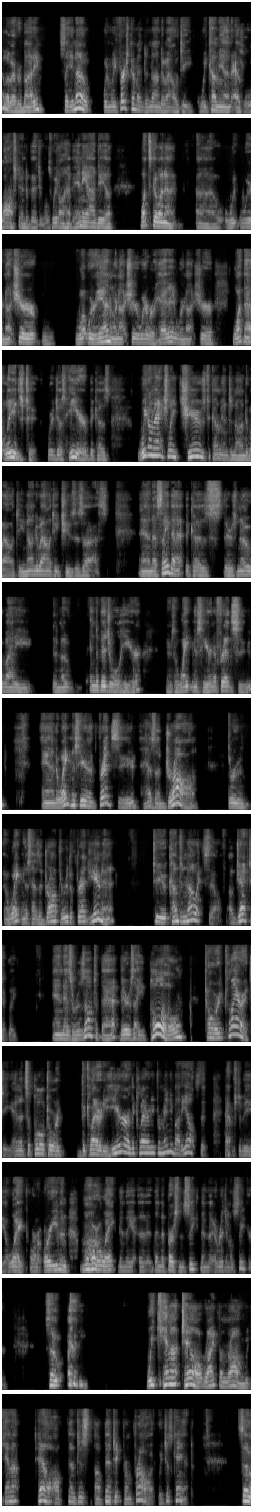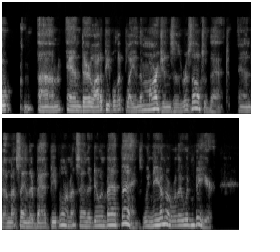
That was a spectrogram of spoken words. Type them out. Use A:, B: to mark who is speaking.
A: Hello, everybody. So, you know, when we first come into non duality, we come in as lost individuals. We don't have any idea what's going on. Uh, we, we're not sure what we're in. We're not sure where we're headed. We're not sure what that leads to. We're just here because we don't actually choose to come into non duality. Non duality chooses us. And I say that because there's nobody, there's no individual here. There's awakeness here in a Fred suit. And awakeness here in a Fred suit has a draw through awakeness has a draw through the Fred unit to come to know itself objectively. And as a result of that, there's a pull toward clarity, and it's a pull toward the clarity here or the clarity from anybody else that happens to be awake or or even more awake than the uh, than the person seek than the original seeker. So we cannot tell right from wrong. We cannot tell authentic authentic from fraud. We just can't. So, um, and there are a lot of people that play in the margins as a result of that. And I'm not saying they're bad people. I'm not saying they're doing bad things. We need them, or they wouldn't be here.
